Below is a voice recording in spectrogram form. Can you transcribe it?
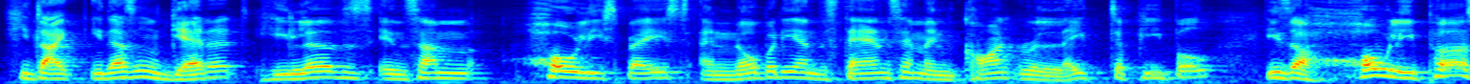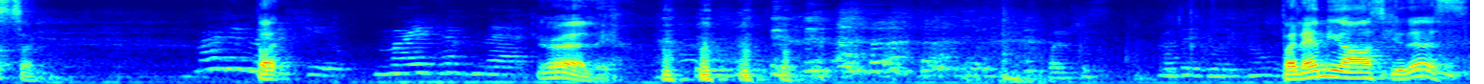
He like he doesn't get it. He lives in some holy space and nobody understands him and can't relate to people. He's a holy person. Might have But- met a. Might have met. Really? but let me ask you this.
